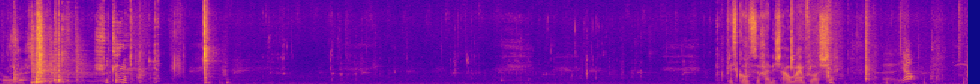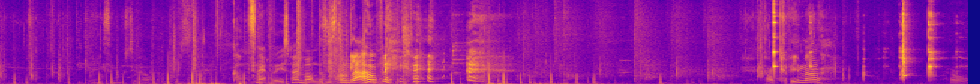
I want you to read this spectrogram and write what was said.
So, das schütteln. Priska, holst du noch eine Schaumweinflasche? Äh, ja. Die Gläser musst du auch Ganz nervös, mein Mann, das ist unglaublich. Danke vielmals. Oh.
